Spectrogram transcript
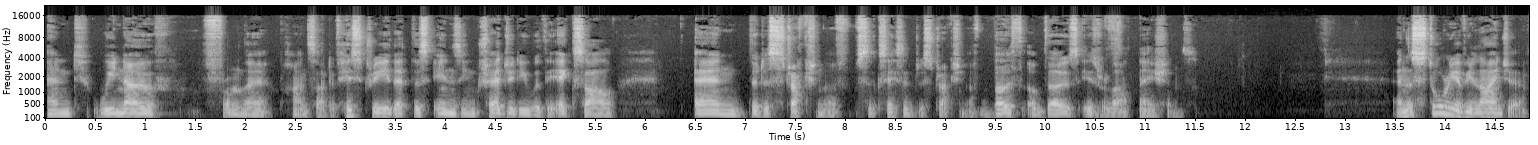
And we know from the hindsight of history that this ends in tragedy with the exile and the destruction of successive destruction of both of those Israelite nations. And the story of Elijah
